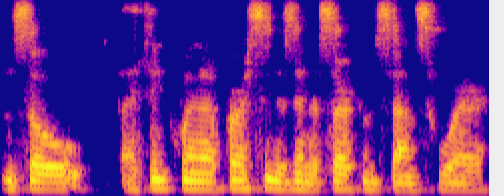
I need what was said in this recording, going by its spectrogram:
And so I think when a person is in a circumstance where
